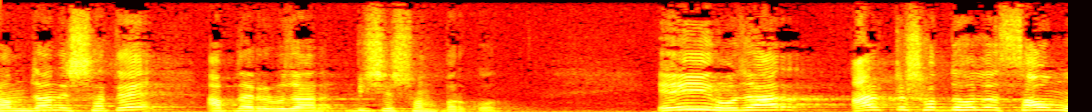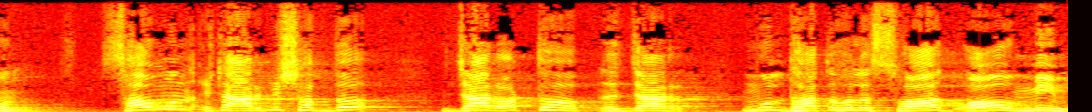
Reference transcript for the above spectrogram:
রমজানের সাথে আপনার রোজার বিশেষ সম্পর্ক। এই রোজার আরেকটা শব্দ হলো সাউমুন সাউমুন এটা আরবি শব্দ, যার অর্থ, যার মূল ধাতু হলো সোয়াদ ওয়াও, মিম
